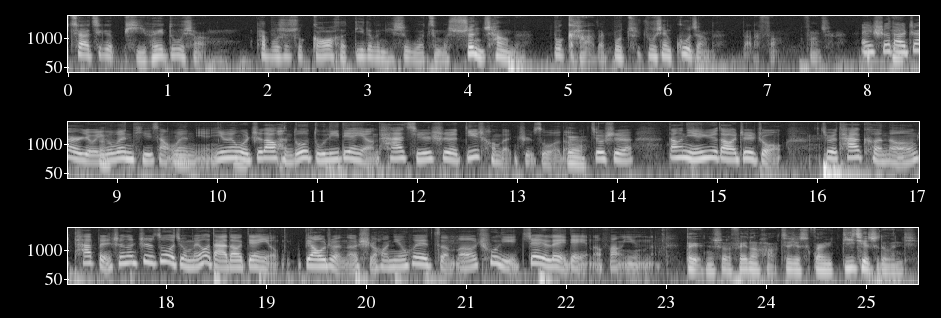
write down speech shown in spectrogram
在这个匹配度上，它不是说高和低的问题，是我怎么顺畅的、不卡的、不出出现故障的把它放放出来。哎，说到这儿有一个问题想问您，因为我知道很多独立电影它其实是低成本制作的，对就是当您遇到这种，就是它可能它本身的制作就没有达到电影标准的时候，您会怎么处理这类电影的放映呢？对，你说的非常好，这就是关于低介质的问题。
